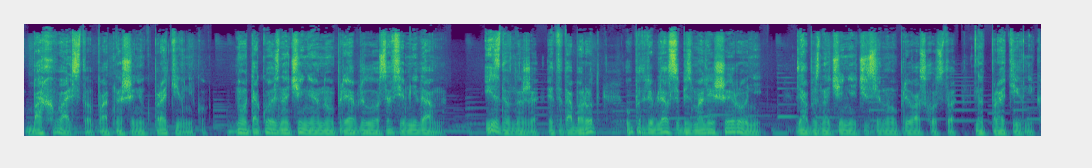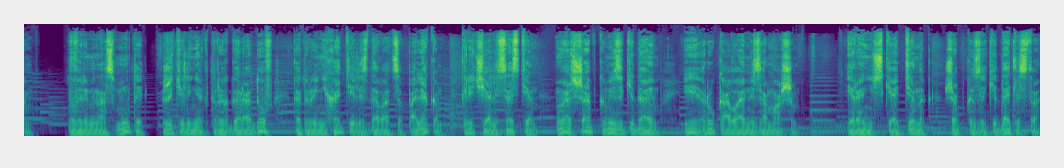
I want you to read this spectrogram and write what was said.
бахвальства по отношению к противнику. Но такое значение оно приобрело совсем недавно. Издавна же этот оборот употреблялся без малейшей иронии для обозначения численного превосходства над противником. Во времена смуты жители некоторых городов, которые не хотели сдаваться полякам, кричали со стен «Мы вас шапками закидаем и рукавами замашем». Иронический оттенок шапка закидательства,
